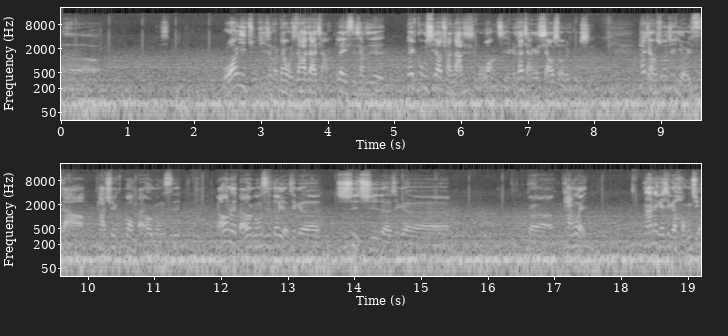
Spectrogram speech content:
呃，我忘记主题什么，但我知道他在讲类似像是那故事要传达的是什么忘记了。可是他讲一个销售的故事，他讲说就有一次啊，他去逛百货公司。然后呢，百货公司都有这个试吃的这个的摊位。那那个是个红酒，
